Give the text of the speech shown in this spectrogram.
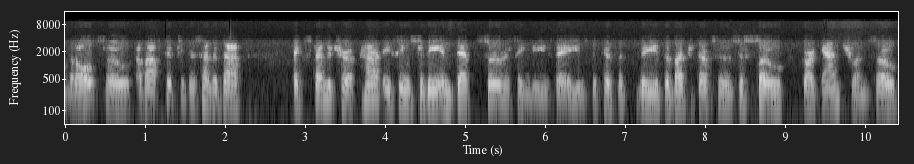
But also, about 50% of that expenditure apparently seems to be in debt servicing these days because the, the, the budget deficit is just so gargantuan. So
